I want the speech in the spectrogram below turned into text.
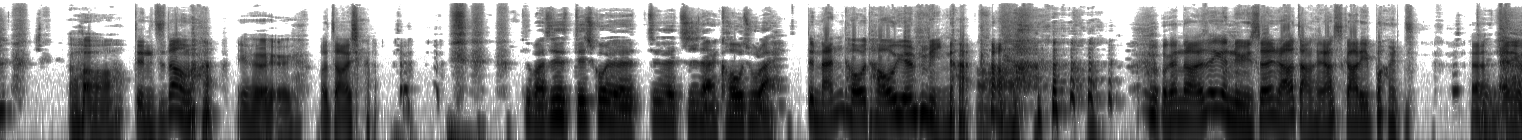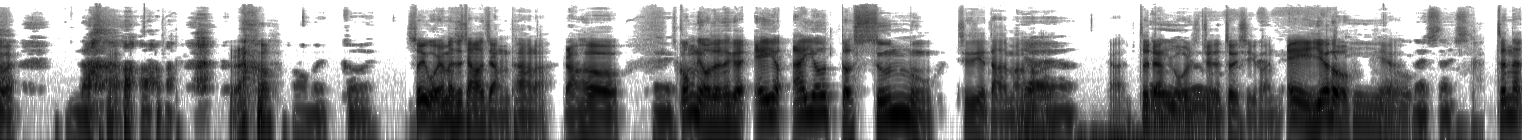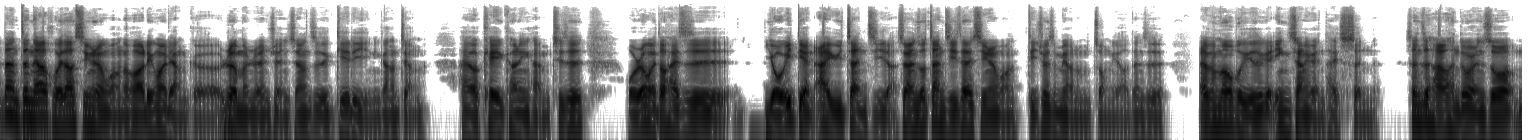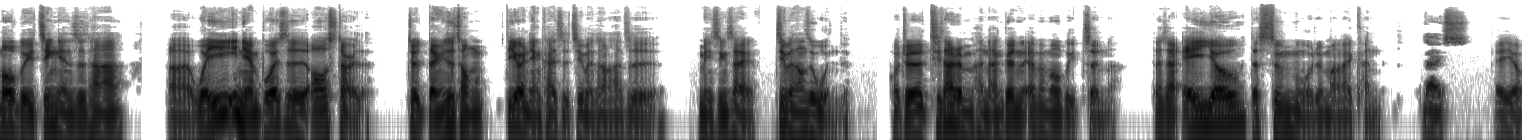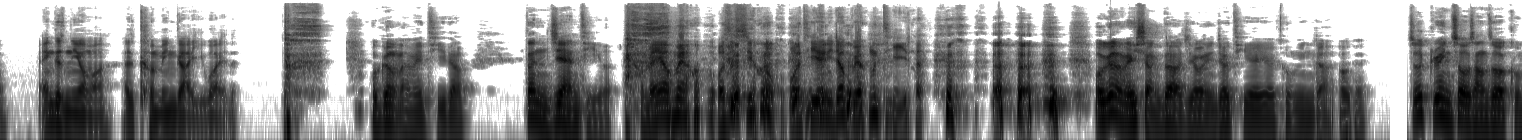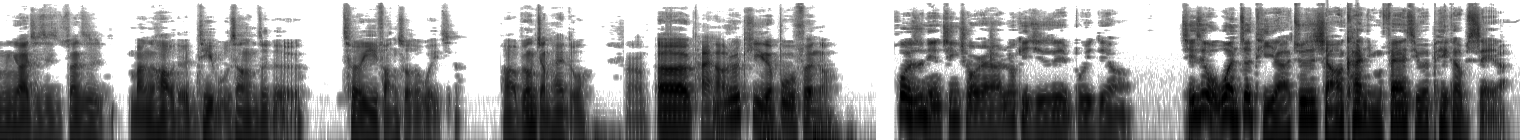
哦哦，对，你知道吗？有有有有，我找一下。就把这个 Discord 的这个直男抠出来。对，南投陶渊明啊，我看到了是一个女生，然后长得很像 Scotty Barnes。呃，anyway，那 然后，Oh my God！所以我原本是想要讲他了，然后哎公牛的那个 A I U 的 Sunmu 其实也打得蛮好 Yeah, 的 yeah, 啊，这两个我是觉得最喜欢。哎呦，哎呦，nice, nice。真的，但真的要回到新人王的话，另外两个热门人选像是 Gilly，你刚刚讲，还有 K Cunningham，其实我认为都还是有一点碍于战绩啦。虽然说战绩在新人王的确是没有那么重要，但是 Evan Mobley 这个印象有点太深了，甚至还有很多人说 Mobley 今年是他呃唯一一年不会是 All Star 的，就等于是从第二年开始，基本上他是明星赛基本上是稳的。我觉得其他人很难跟 Evan Mobley 争啊，但像 AU 的 Sumu 我觉得蛮爱看的。Nice A U Angus 你有吗？还是 Kaminga 以外的？我根本还没提到，但你既然提了，没有没有，我是希望我提了你就不用提了。我根本没想到，结果你就提了一个 Kuminga。OK，就是 Green 受伤之后，Kuminga 其实算是蛮好的替补上这个侧翼防守的位置。好，不用讲太多。啊，呃，太好了 Rookie 的部分哦，或者是年轻球员啊，Rookie 其实也不一定哦。其实我问这题啊，就是想要看你们 Fantasy 会 pick up 谁了，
